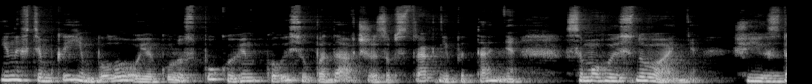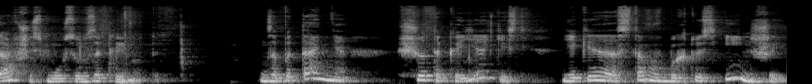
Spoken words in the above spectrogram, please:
І не втямки їм було, у яку розпуку він колись упадав через абстрактні питання самого існування, що їх, здавшись, мусив закинути. Запитання, що таке якість, яке ставив би хтось інший,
